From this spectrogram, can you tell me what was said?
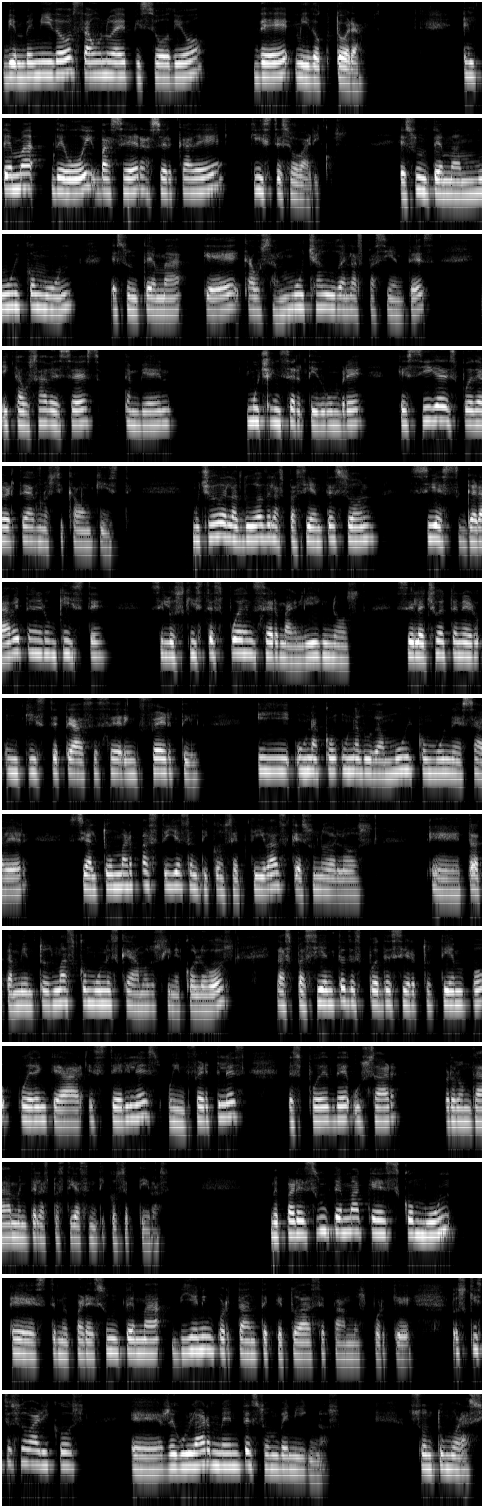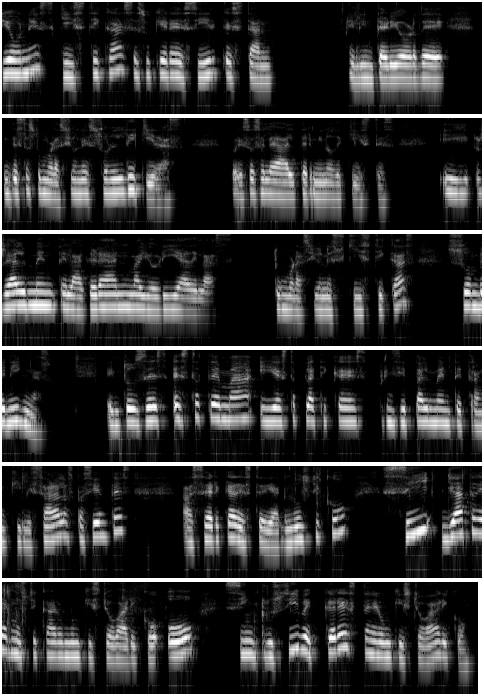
Bienvenidos a un nuevo episodio de Mi Doctora. El tema de hoy va a ser acerca de quistes ováricos. Es un tema muy común, es un tema que causa mucha duda en las pacientes y causa a veces también mucha incertidumbre que sigue después de haberte diagnosticado un quiste. Muchas de las dudas de las pacientes son si es grave tener un quiste, si los quistes pueden ser malignos, si el hecho de tener un quiste te hace ser infértil. Y una, una duda muy común es saber si al tomar pastillas anticonceptivas, que es uno de los eh, tratamientos más comunes que damos los ginecólogos, las pacientes después de cierto tiempo pueden quedar estériles o infértiles después de usar prolongadamente las pastillas anticonceptivas. Me parece un tema que es común este me parece un tema bien importante que todas sepamos porque los quistes ováricos eh, regularmente son benignos. Son tumoraciones quísticas, eso quiere decir que están, el interior de, de estas tumoraciones son líquidas, por eso se le da el término de quistes. Y realmente la gran mayoría de las tumoraciones quísticas son benignas. Entonces, este tema y esta plática es principalmente tranquilizar a las pacientes acerca de este diagnóstico. Si ya te diagnosticaron un quiste ovárico o si inclusive crees tener un quiste ovárico.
